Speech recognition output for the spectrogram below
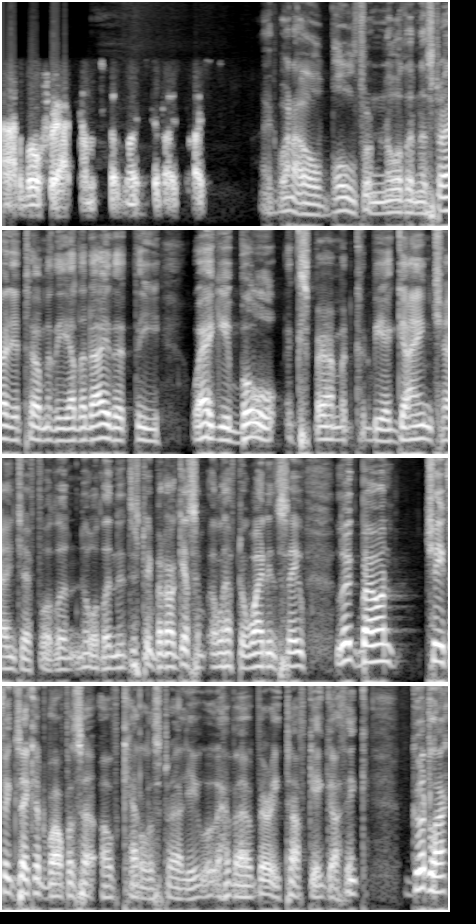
uh, the welfare outcomes for most of those places. I had one old bull from Northern Australia tell me the other day that the Wagyu bull experiment could be a game changer for the northern industry, but I guess we'll have to wait and see. Luke Bowen, Chief Executive Officer of Cattle Australia, will have a very tough gig, I think. Good luck.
